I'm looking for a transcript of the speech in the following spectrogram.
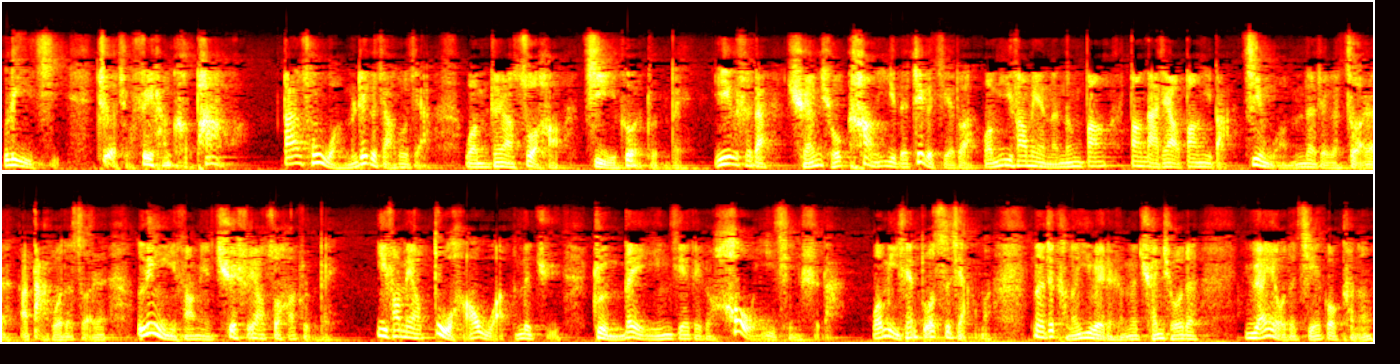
利己，这就非常可怕了。当然，从我们这个角度讲，我们真要做好几个准备。一个是在全球抗疫的这个阶段，我们一方面呢能帮帮大家要帮一把，尽我们的这个责任啊，大国的责任；另一方面确实要做好准备，一方面要布好我们的局，准备迎接这个后疫情时代。我们以前多次讲嘛，那这可能意味着什么呢？全球的原有的结构可能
